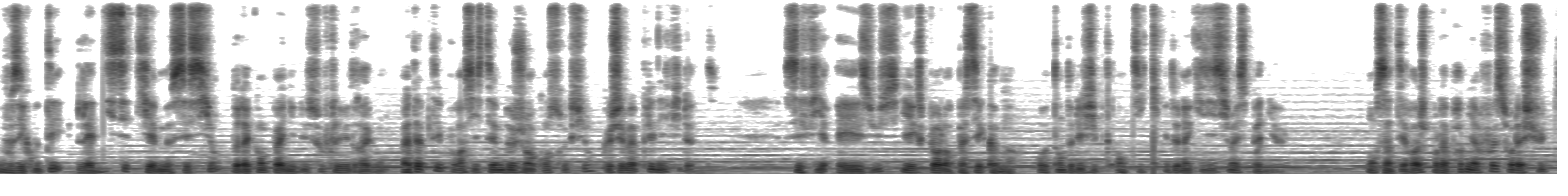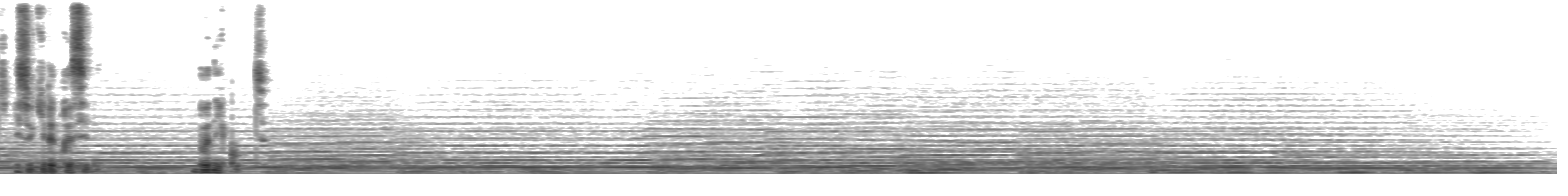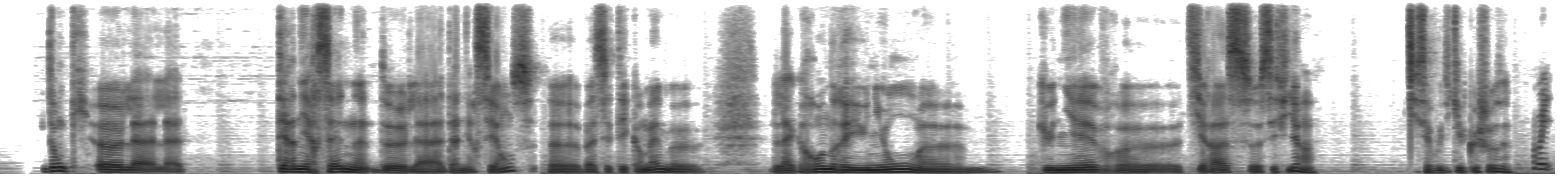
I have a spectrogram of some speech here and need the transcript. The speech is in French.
Vous écoutez la 17e session de la campagne du souffle du dragon, adaptée pour un système de jeu en construction que j'aime appeler Néphilote. Séphir et Esus y explorent leur passé commun, au temps de l'Égypte antique et de l'Inquisition espagnole. On s'interroge pour la première fois sur la chute et ce qui l'a précédé. Bonne écoute. Donc, euh, la, dernière scène de la dernière séance, euh, bah, c'était quand même euh, la grande réunion Guenièvre, Tiras, Séphir. Si ça vous dit quelque chose Oui.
